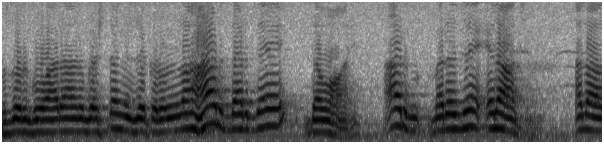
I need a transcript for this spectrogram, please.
بزرگواران گشتن ذکر اللہ، ہر درد دوائیں ہر مرض علاج اللہ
